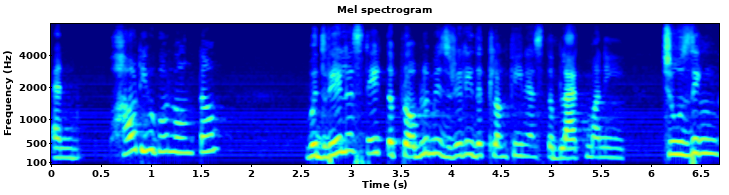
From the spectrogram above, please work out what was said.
And how do you go long term? With real estate, the problem is really the clunkiness, the black money, choosing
